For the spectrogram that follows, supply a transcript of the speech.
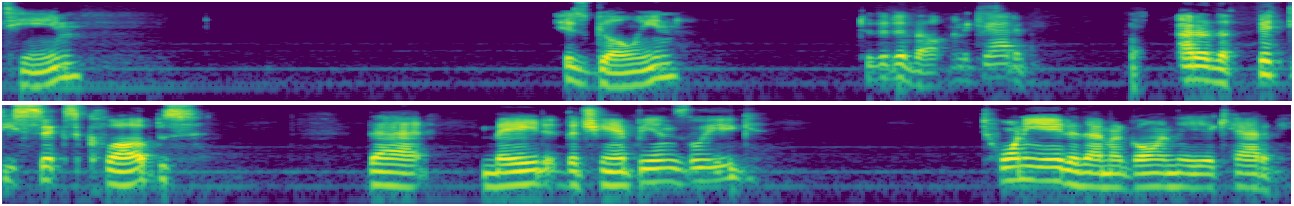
team is going to the Development Academy. Out of the 56 clubs that made the Champions League, 28 of them are going to the Academy.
